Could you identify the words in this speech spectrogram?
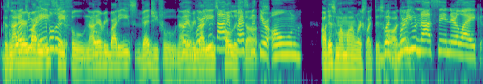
because not what everybody eats to- seafood. Not but- everybody eats veggie food. Not everybody you eats not Polish impressed dogs. with your own oh, this my mind works like this But were you not sitting there like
